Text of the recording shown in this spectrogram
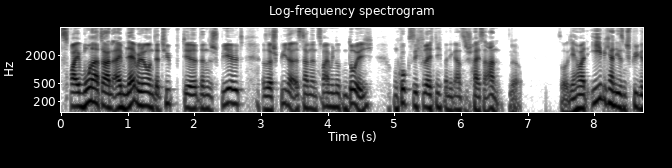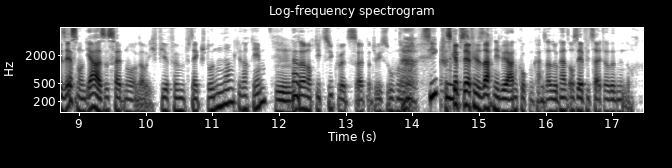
zwei Monate an einem Level und der Typ, der dann spielt, also der Spieler ist dann in zwei Minuten durch und guckt sich vielleicht nicht mal die ganze Scheiße an. Ja. So, die haben halt ewig an diesem Spiel gesessen und ja, es ist halt nur, glaube ich, vier, fünf, sechs Stunden lang, je nachdem. Mhm. Du kannst auch noch die Secrets halt natürlich suchen. Und Secret. es gibt sehr viele Sachen, die du dir angucken kannst. Also du kannst auch sehr viel Zeit darin noch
